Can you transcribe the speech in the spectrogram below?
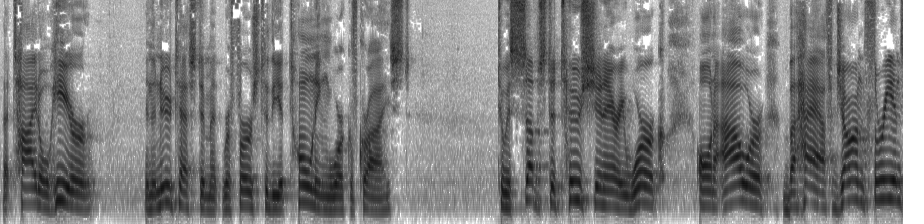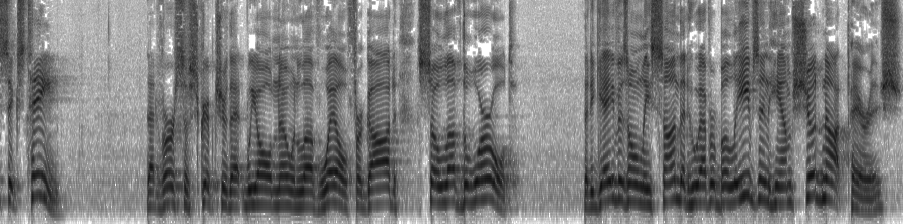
That title here in the New Testament refers to the atoning work of Christ, to his substitutionary work on our behalf. John 3 and 16 that verse of Scripture that we all know and love well. For God so loved the world that He gave His only Son, that whoever believes in Him should not perish,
